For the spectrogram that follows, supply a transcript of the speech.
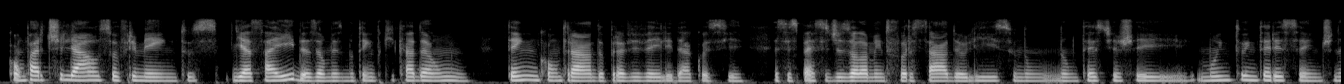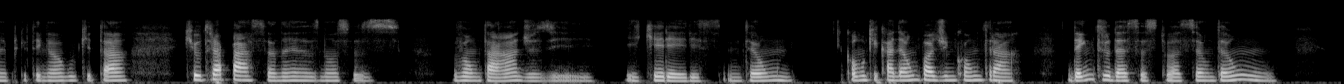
compartilhar os sofrimentos e as saídas ao mesmo tempo que cada um tem encontrado para viver e lidar com esse, essa espécie de isolamento forçado. Eu li isso num, num texto e achei muito interessante, né? Porque tem algo que tá que ultrapassa, né, as nossas vontades e, e quereres. Então, como que cada um pode encontrar dentro dessa situação tão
